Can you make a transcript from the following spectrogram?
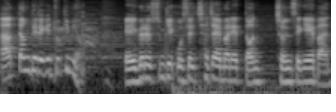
악당들에게 쫓기며 애그를 숨길 곳을 찾아야만 했던 전생의 에반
